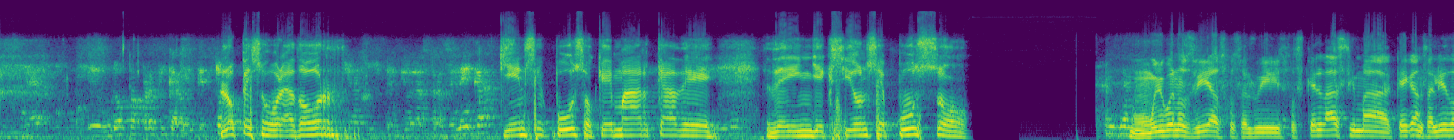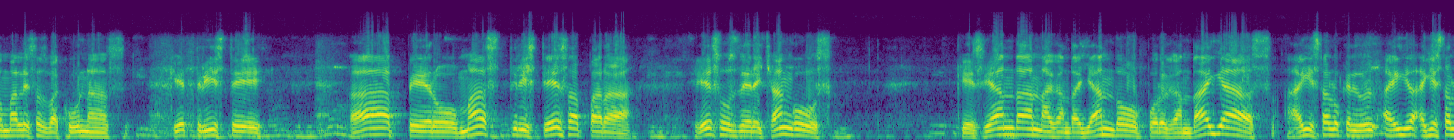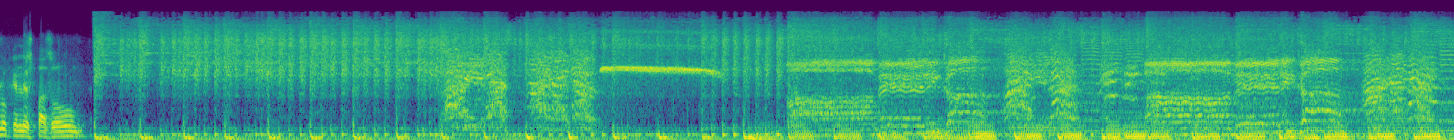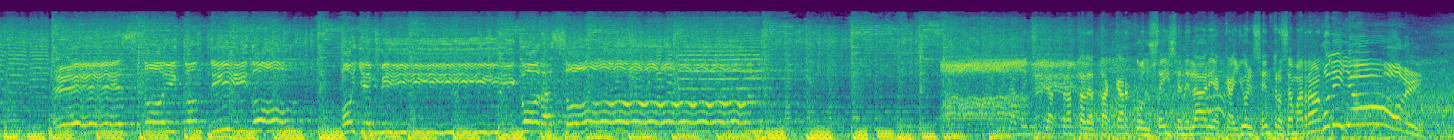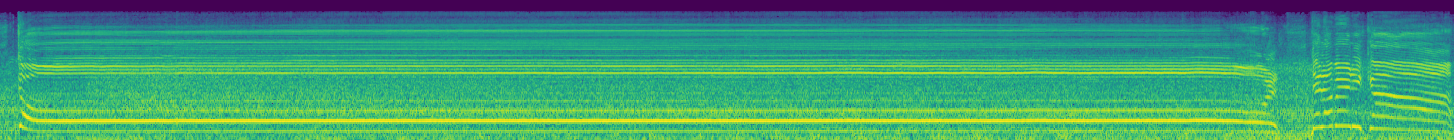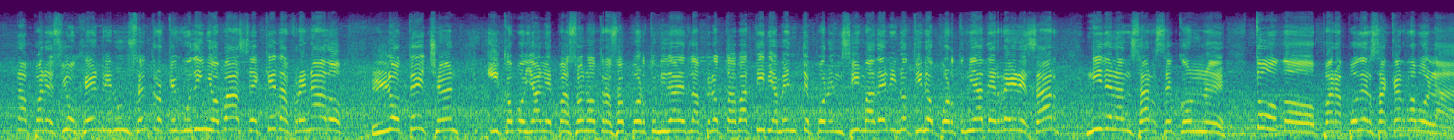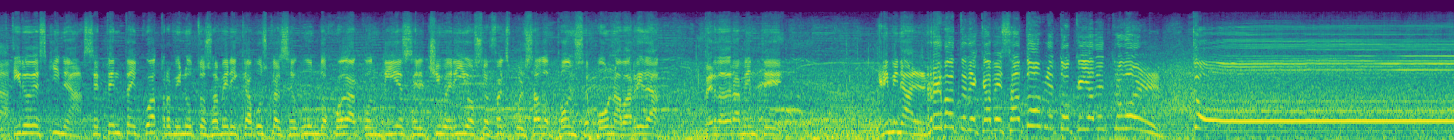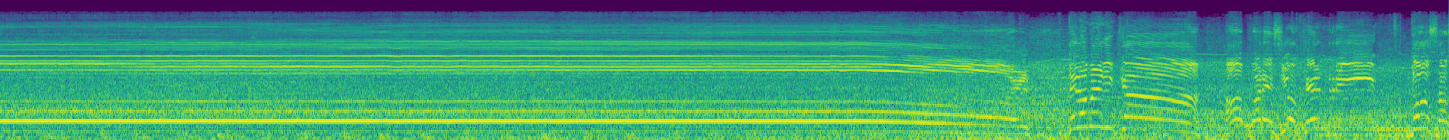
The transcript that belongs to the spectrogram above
López Obrador, ¿quién se puso? ¿Qué marca de, de inyección se puso? Muy buenos días, José Luis. Pues qué lástima que hayan salido mal esas vacunas. Qué triste. Ah, pero más tristeza para esos derechangos que se andan agandallando por gandallas. Ahí está lo que ahí, ahí está lo que les pasó. Mi corazón. Trata de atacar con seis en el área, cayó el centro, se amarra Gudillo. ¡Gol! Henry en un centro que Gudiño va, se queda frenado, lo techan y como ya le pasó en otras oportunidades, la pelota va tibiamente por encima de él y no tiene oportunidad de regresar ni de lanzarse con eh, todo para poder sacar la bola. Tiro de esquina, 74 minutos, América busca el segundo, juega con 10, el Chiverío se fue expulsado, Ponce por una barrida verdaderamente criminal. Rebate de cabeza, doble toque y adentro gol. ¡Gol!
